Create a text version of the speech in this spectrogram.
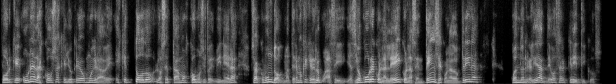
Porque una de las cosas que yo creo muy grave es que todo lo aceptamos como si viniera, o sea, como un dogma. Tenemos que creerlo así. Y así ocurre con la ley, con la sentencia, con la doctrina, cuando en realidad debo ser críticos.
